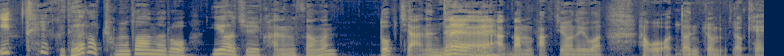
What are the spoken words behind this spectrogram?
이틀 그대로 총선으로 이어질 가능성은 높지 않은데 네네. 네. 아까 뭐 박지원 의원하고 어떤 좀 이렇게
